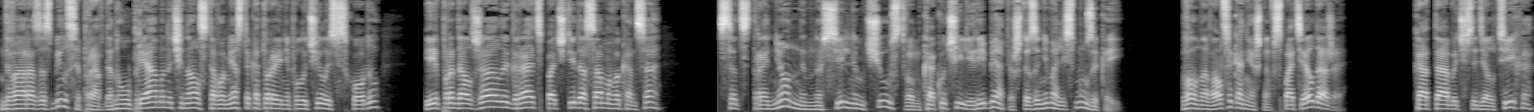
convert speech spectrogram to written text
Два раза сбился, правда, но упрямо начинал с того места, которое не получилось сходу, и продолжал играть почти до самого конца с отстраненным, но сильным чувством, как учили ребята, что занимались музыкой. Волновался, конечно, вспотел даже. Хаттабыч сидел тихо,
